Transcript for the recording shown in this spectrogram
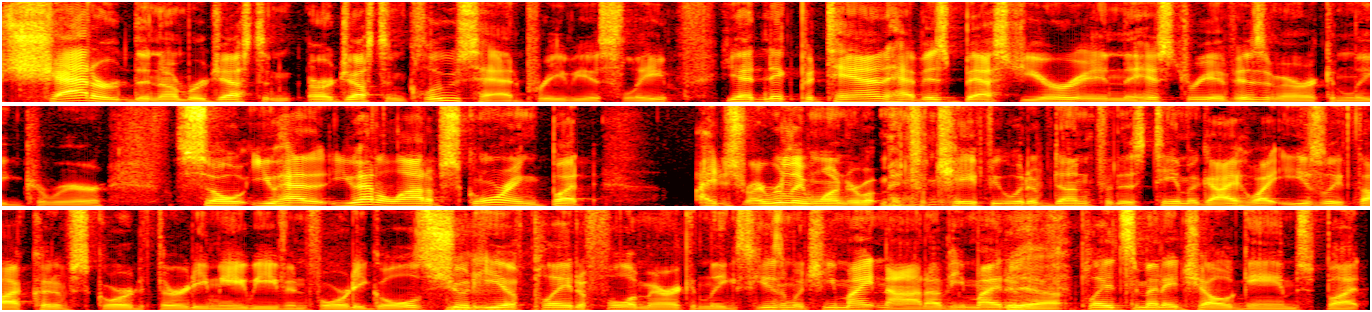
shattered the number Justin or Justin Kloos had previously. You had Nick Petan have his best year in the history of his American League career. So you had you had a lot of scoring, but I just I really wonder what Mitchell Chaffee would have done for this team. A guy who I easily thought could have scored 30, maybe even 40 goals. Should he have played a full American League season, which he might not have. He might have Yeah. played some NHL games, but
